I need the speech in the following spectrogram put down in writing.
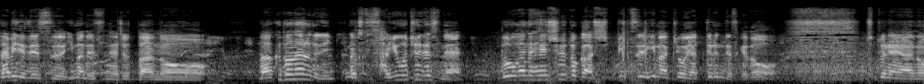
ダビデです。今ですね、ちょっとあのマクドナルドに今ちょっと作業中ですね。動画の編集とか執筆今今日やってるんですけど、ちょっとね、あの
